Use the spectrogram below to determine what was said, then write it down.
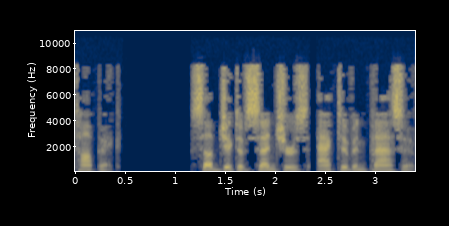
Topic, Subject of censures, active and passive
